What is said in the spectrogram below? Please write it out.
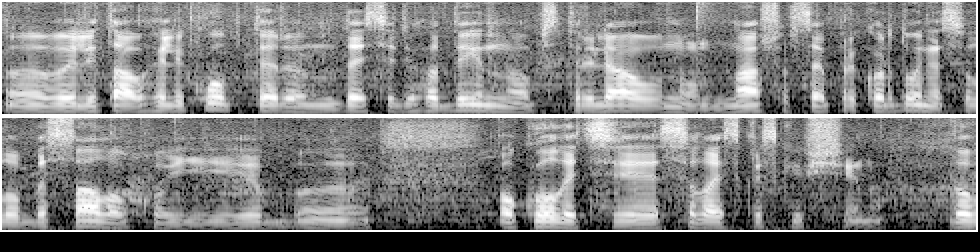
вилітав гелікоптер, 10 годин обстріляв ну, наше все прикордоння, село Бесаловку і е, околиці села Іскрисківщина. До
